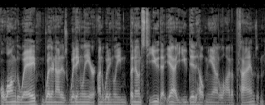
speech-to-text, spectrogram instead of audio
along the way, whether or not it's wittingly or unwittingly beknownst to you that, yeah, you did help me out a lot of times. And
